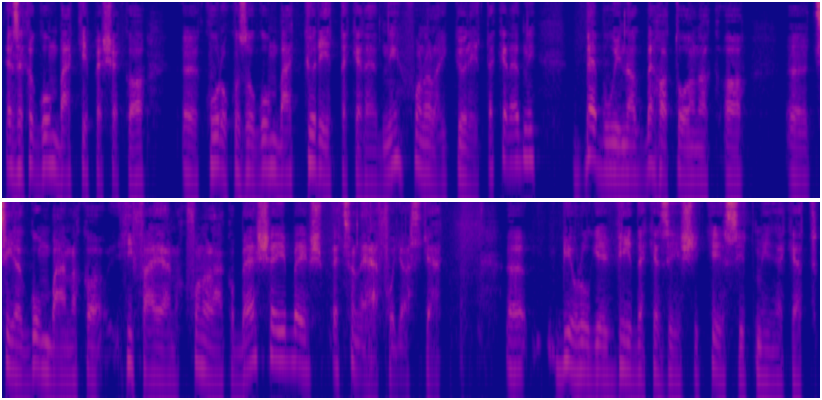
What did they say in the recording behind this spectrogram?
Ezek a gombák képesek a kórokozó gombák körét tekeredni, fonalai körét tekeredni, bebújnak, behatolnak a cél gombának, a hifájának, fonalának a belsejébe, és egyszerűen elfogyasztják biológiai védekezési készítményeket,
